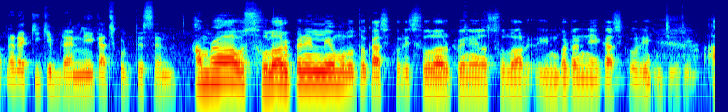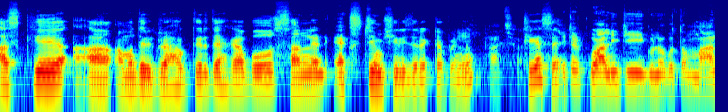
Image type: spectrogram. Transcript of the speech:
আপনারা কি কি ব্র্যান্ড নিয়ে কাজ করতেছেন? আমরা সোলার প্যানেল নিয়ে মূলত কাজ করি। সোলার প্যানেল সোলার ইনভার্টার নিয়ে কাজ করি। আজকে আমাদের গ্রাহকদের দেখাবো সানল্যান্ড এক্সট্রিম সিরিজের একটা প্যানেল। আচ্ছা। ঠিক আছে? এটার কোয়ালিটি গুণগত মান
